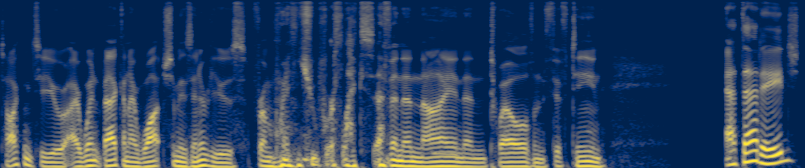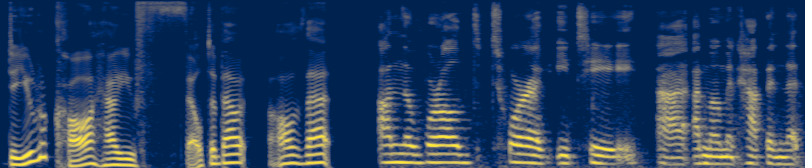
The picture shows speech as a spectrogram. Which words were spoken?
talking to you, I went back and I watched some of these interviews from when you were like seven and nine and 12 and 15. At that age, do you recall how you felt about all of that? on the world tour of ET, uh, a moment happened that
